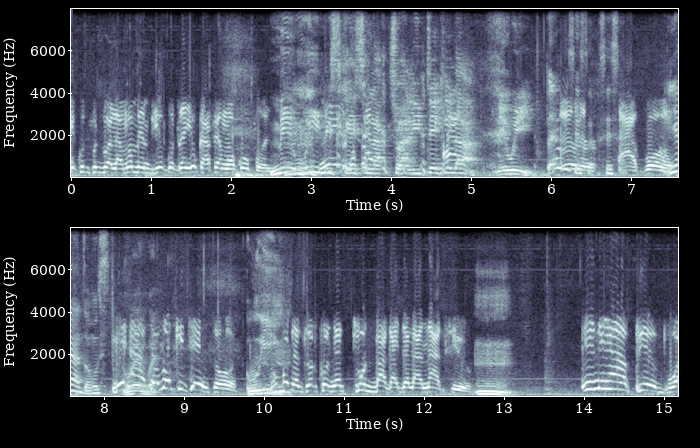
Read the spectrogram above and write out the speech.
un coup de football là, moi-même, bien content, yo, qu'à faire mon copain. Mais oui, puisque c'est l'actualité qu'il a. Mais oui. Oui, c'est ça, c'est ça. Ah bon. Il y a Adam aussi. Mais Ouais, ah, ouais. comment quitter les autres Oui. Beaucoup des autres connaissent tout de la nature. Hmm. Il y a un pied bois,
